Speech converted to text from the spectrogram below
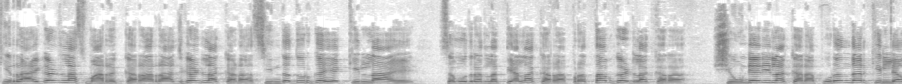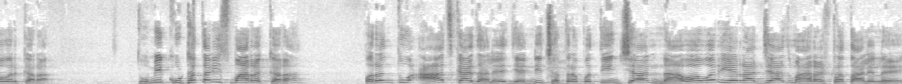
की रायगडला स्मारक करा राजगडला करा सिंधुदुर्ग हे किल्ला आहे समुद्रातला त्याला करा प्रतापगडला करा शिवनेरीला करा पुरंदर किल्ल्यावर करा. तुम्ही कुठंतरी स्मारक करा. परंतु आज काय झालंय ज्यांनी छत्रपतींच्या नावावर हे राज्य आज महाराष्ट्रात आलेलं आहे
